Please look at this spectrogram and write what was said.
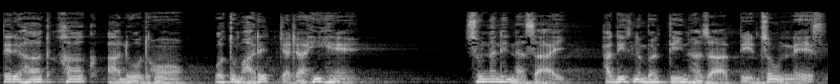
تیرے ہاتھ خاک آلود ہوں۔ وہ تمہارے چچا ہی ہیں۔ سنن نسائی حدیث نمبر تین ہزار تین سو انیس۔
